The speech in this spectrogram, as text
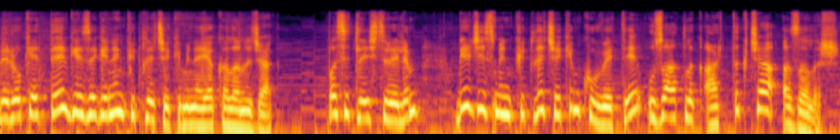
ve roket dev gezegenin kütle çekimine yakalanacak. Basitleştirelim, bir cismin kütle çekim kuvveti uzaklık arttıkça azalır.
